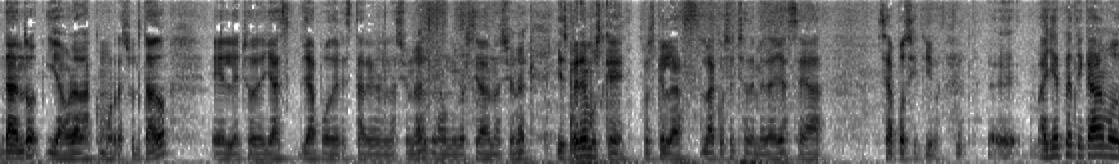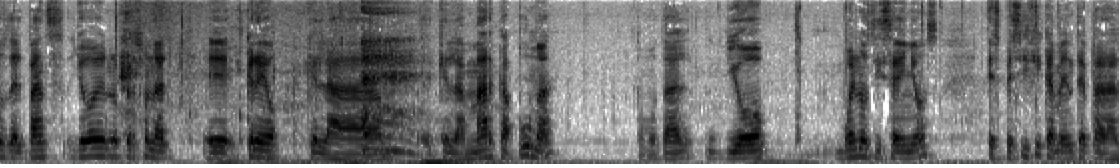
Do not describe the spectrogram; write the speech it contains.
dando y ahora da como resultado el hecho de ya, ya poder estar en el Nacional, en la Universidad Nacional, y esperemos que, pues, que las, la cosecha de medallas sea sea positiva. Eh, ayer platicábamos del PANS. Yo en lo personal eh, creo que la, que la marca Puma, como tal, dio buenos diseños específicamente para,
